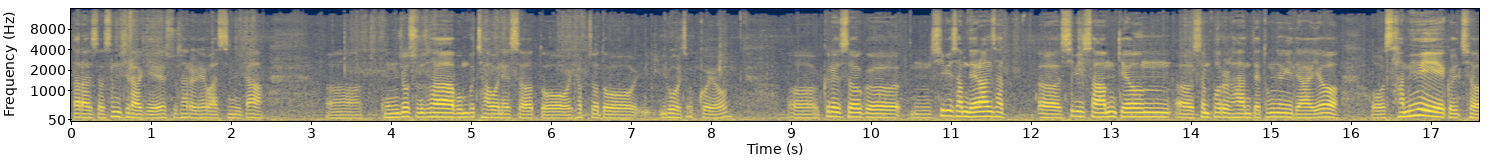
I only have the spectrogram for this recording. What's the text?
따라서 성실하게 수사를 해왔습니다. 어, 공조수사본부 차원에서 또 협조도 이루어졌고요. 어, 그래서 그 음, 12.3 내란 사, 어, 12.3겸 어, 선포를 한 대통령에 대하여 어, 3회에 걸쳐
